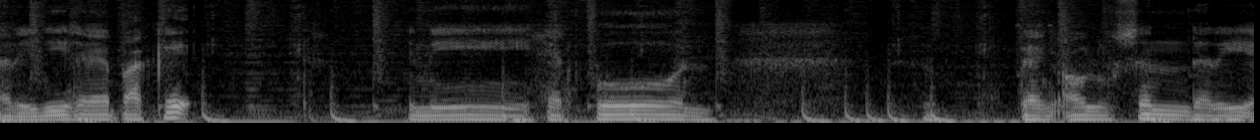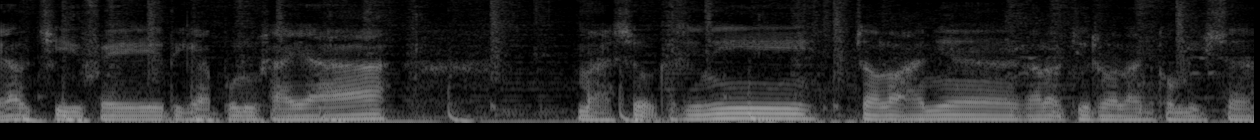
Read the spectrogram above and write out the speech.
Hari ini saya pakai ini headphone. Bang Olufsen dari LG V30 saya masuk ke sini colokannya kalau di Roland Comixer.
